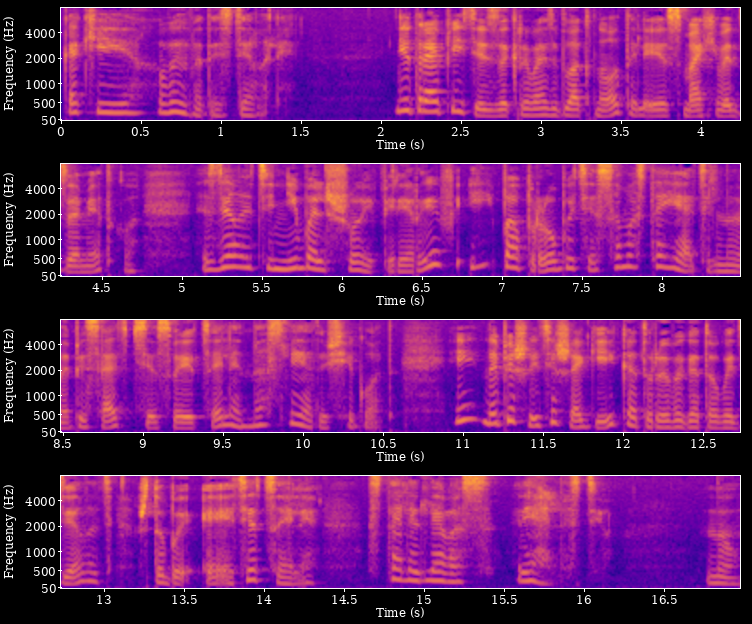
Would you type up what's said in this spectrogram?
какие выводы сделали. Не торопитесь закрывать блокнот или смахивать заметку. Сделайте небольшой перерыв и попробуйте самостоятельно написать все свои цели на следующий год. И напишите шаги, которые вы готовы делать, чтобы эти цели стали для вас реальностью. Ну,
